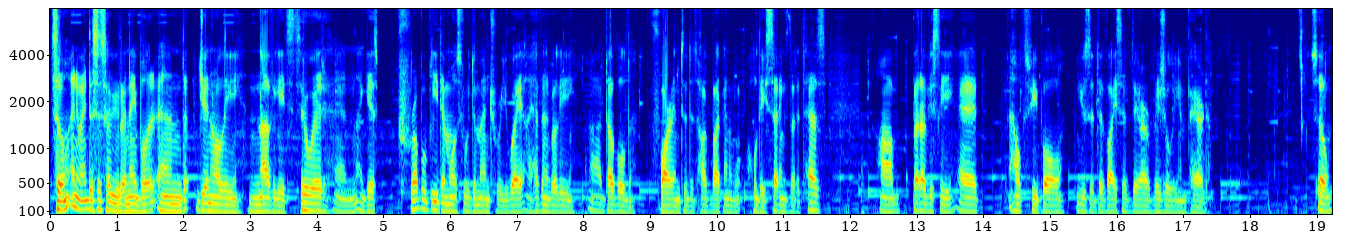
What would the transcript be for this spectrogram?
So anyway, this is how you enable it and generally navigate through it and I guess probably the most rudimentary way. I haven't really uh, doubled far into the talkback and all the settings that it has. Um, but obviously it helps people use the device if they are visually impaired. So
